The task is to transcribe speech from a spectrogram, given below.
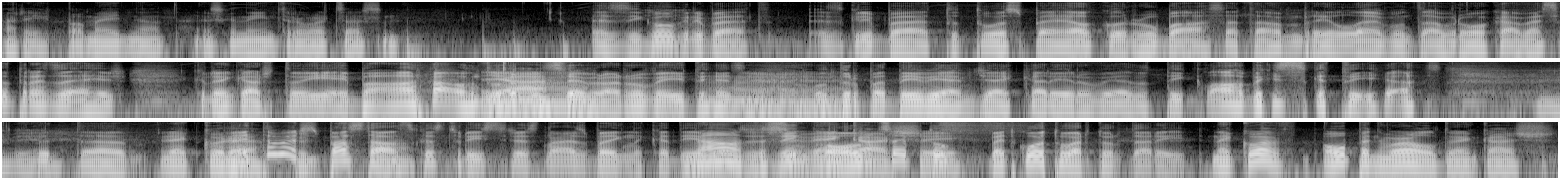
arī pamēģināt. Es gan introverts esmu. Es zinu, ko gribētu. Es gribētu to spēli, kur rubās ar tām brillēm un tām rokām. Esat redzējuši, ka vienkārši tu ieej bārā un tur Jā. visiem var rubīties. Jā, jā, jā. Un tur pa diviem džekiem arī nu, tik labi izskatījās. Bet, uh, Re, kur, Nē, tev ir pastāstījis, kas tur īstenībā. Nē, es beigšu nekad Nav, tas Es zinu konceptu, bet ko tu vari tur darīt? Neko, open world vienkārši.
